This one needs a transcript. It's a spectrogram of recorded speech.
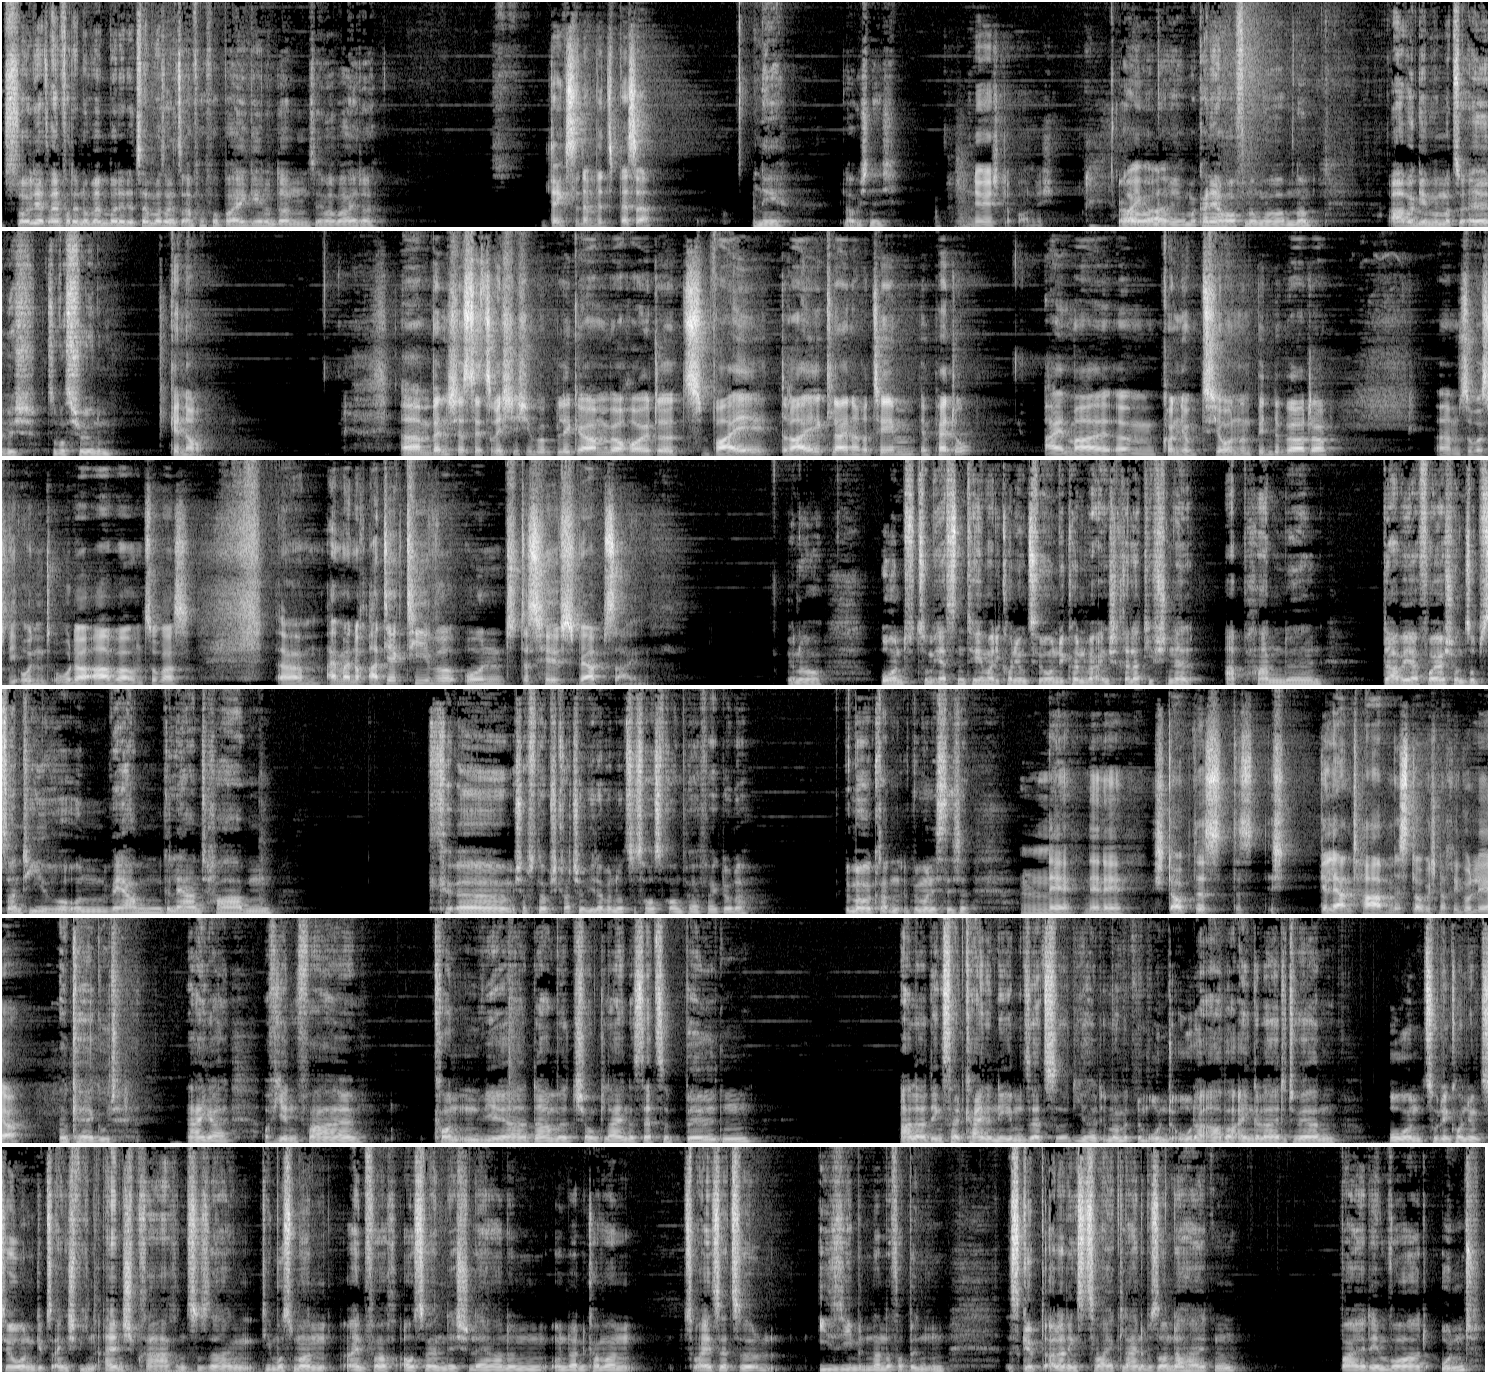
soll jetzt einfach der November, der Dezember soll jetzt einfach vorbeigehen und dann sehen wir weiter. Denkst du, dann wird's besser? Nee, glaube ich nicht. Nee, ich glaube auch nicht. Aber, aber naja, man kann ja Hoffnung haben, ne? Aber gehen wir mal zu Elbig, zu was Schönem. Genau. Ähm, wenn ich das jetzt richtig überblicke, haben wir heute zwei, drei kleinere Themen im Petto. Einmal ähm, Konjunktion und Bindewörter. ähm, sowas wie und, oder, aber und sowas. Ähm, einmal noch Adjektive und das Hilfsverb sein. Genau. Und zum ersten Thema, die Konjunktion, die können wir eigentlich relativ schnell abhandeln. Da wir ja vorher schon Substantive und Verben gelernt haben, äh, ich habe es glaube ich gerade schon wieder benutzt, das Hausfrauenperfekt, oder? Bin mir aber gerade bin mir nicht sicher. Nee, nee, nee. Ich glaube, dass das ich gelernt haben ist glaube ich noch regulär. Okay, gut. Na egal. Auf jeden Fall konnten wir damit schon kleine Sätze bilden. Allerdings halt keine Nebensätze, die halt immer mit einem und oder aber eingeleitet werden. Und zu den Konjunktionen gibt es eigentlich wie in allen Sprachen zu sagen, die muss man einfach auswendig lernen und dann kann man zwei Sätze easy miteinander verbinden. Es gibt allerdings zwei kleine Besonderheiten. Bei dem Wort und,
